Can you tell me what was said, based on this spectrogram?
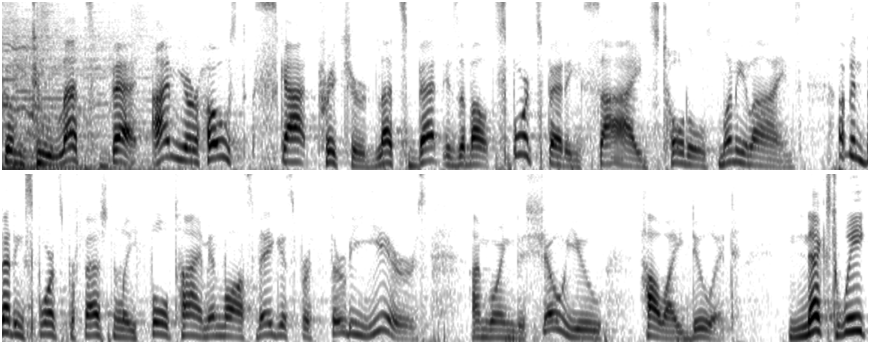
Welcome to Let's Bet. I'm your host, Scott Pritchard. Let's Bet is about sports betting, sides, totals, money lines. I've been betting sports professionally full time in Las Vegas for 30 years. I'm going to show you how I do it. Next week,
